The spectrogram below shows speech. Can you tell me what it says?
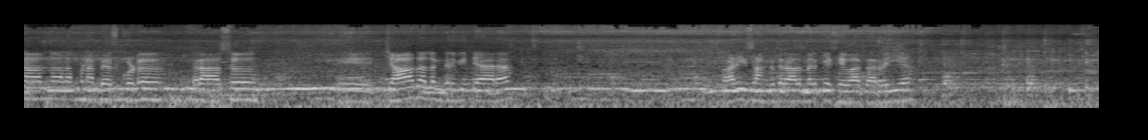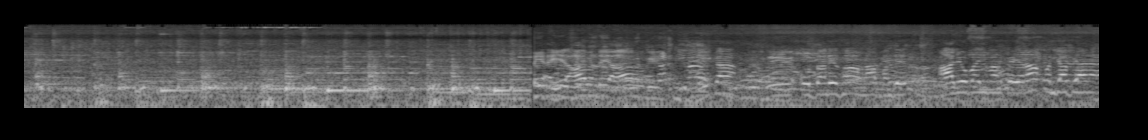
ਨਾਲ ਨਾਲ ਆਪਣਾ ਬਿਸਕੁਟ, ਰਸ ਤੇ ਚਾਹ ਦਾ ਲੰਗਰ ਵੀ ਤਿਆਰ ਆ। ਸਾਰੀ ਸੰਗਤ ਰਲ ਮਿਲ ਕੇ ਸੇਵਾ ਕਰ ਰਹੀ ਆ। ਆ ਬੰਦੇ ਆ ਹੋ ਗਏ, ਠੀਕ ਆ? ਤੇ ਉਦਾਂ ਦੇ ਹਿਸਾਬ ਨਾਲ ਬੰਦੇ, ਆ ਜਾਓ ਬਾਈ ਬਣ ਕੇ ਯਾਰ ਪੰਜਾ ਪਿਆਰਾ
